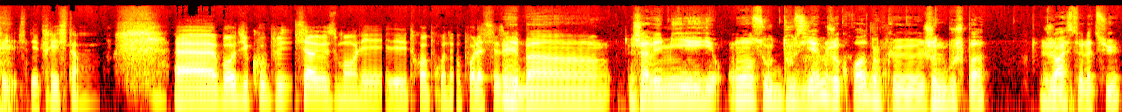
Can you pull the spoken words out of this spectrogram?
C'était triste. Hein. Euh, bon, du coup, plus sérieusement, les, trois pronos pour la saison. Eh ben, j'avais mis 11 ou 12e, je crois, donc euh, je ne bouge pas. Je reste là-dessus.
